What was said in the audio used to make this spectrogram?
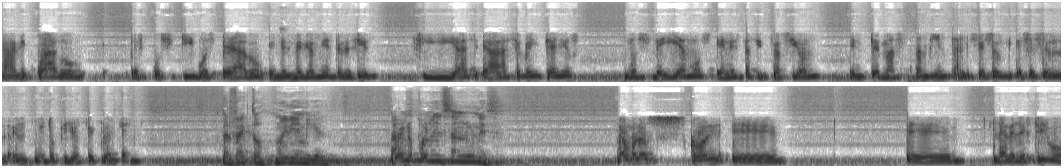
adecuado, es positivo, esperado en el medio ambiente. Es decir, si hace, hace 20 años nos veíamos en esta situación en temas ambientales. Eso, ese es el, el punto que yo estoy planteando. Perfecto, muy bien, Miguel. Vamos bueno, pues, con el San Lunes. Vámonos con eh, eh, la del estribo.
